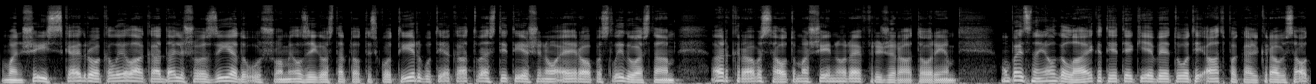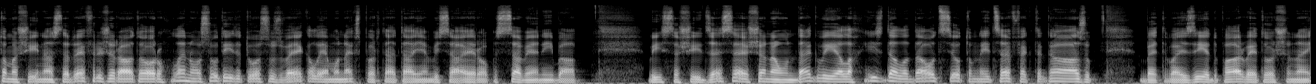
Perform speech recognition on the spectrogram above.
Van šīs skaidro, ka lielākā daļa šo ziedu uz šo milzīgo starptautisko tirgu tiek atvesti tieši no Eiropas lidostām ar kravas automašīnu refrigeratoriem, un pēc neilga laika tie tiek ievietoti atpakaļ kravas automašīnās ar refrigeratoru, lai nosūtītu tos uz veikaliem un eksportētājiem visā Eiropas Savienībā. Visa šī dzēsēšana un degviela izdala daudz siltumnīca efekta gāzu, bet vai ziedu pārvietošanai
